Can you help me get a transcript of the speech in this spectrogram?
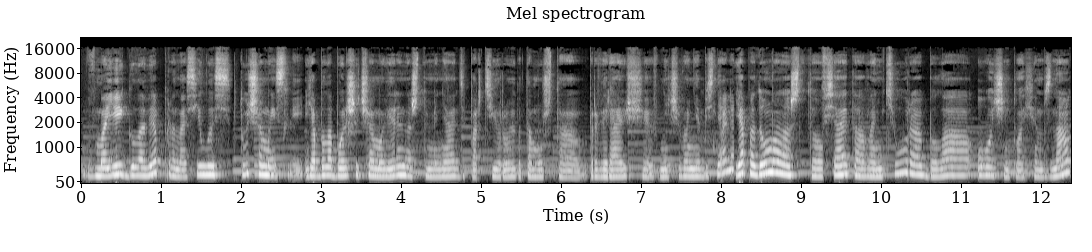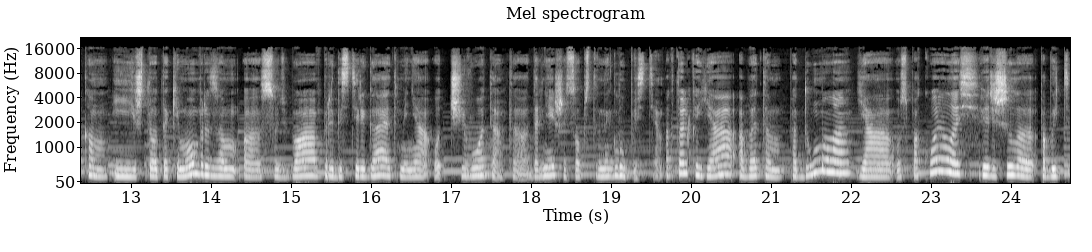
В моей голове проносилась туча мыслей. Я была больше чем уверена, что меня депортируют, потому что проверяющие ничего не объясняли. Я подумала, что вся эта авантюра была очень плохим знаком, и что таким образом а, судьба предостерегает меня от чего-то, от дальнейшей собственной глупости. Как только я об этом подумала, я успокоилась, решила побыть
